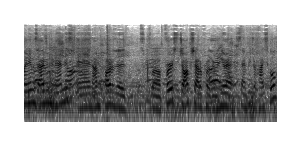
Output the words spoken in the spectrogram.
my name is Ivan Hernandez, and I'm part of the uh, first job shadow program here at San Pedro High School.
